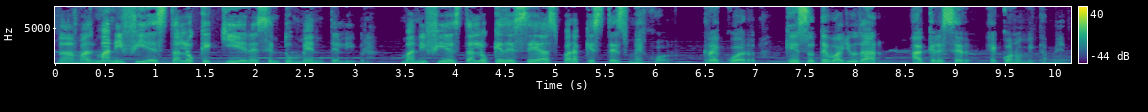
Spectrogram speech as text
Nada más manifiesta lo que quieres en tu mente, Libra. Manifiesta lo que deseas para que estés mejor. Recuerda que eso te va a ayudar a crecer económicamente.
